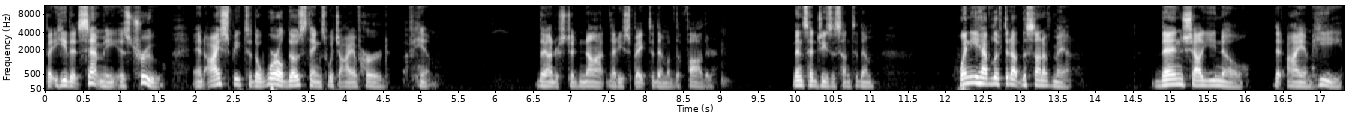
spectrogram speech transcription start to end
but he that sent me is true, and I speak to the world those things which I have heard of him. They understood not that he spake to them of the Father. Then said Jesus unto them, When ye have lifted up the Son of Man, then shall ye know that I am he,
